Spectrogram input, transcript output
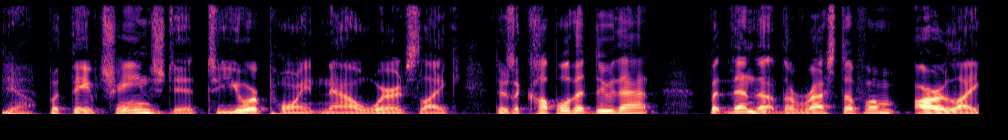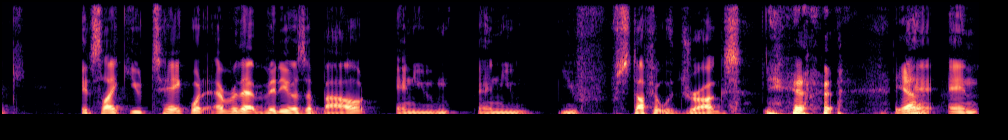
Yeah. But they've changed it to your point now, where it's like there's a couple that do that, but then the, the rest of them are like, it's like you take whatever that video is about and you, and you, you f- stuff it with drugs Yeah. and, and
